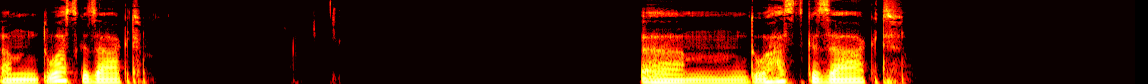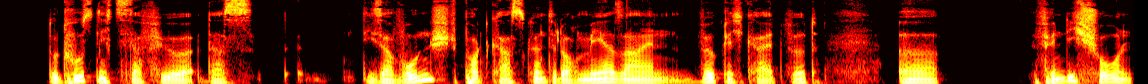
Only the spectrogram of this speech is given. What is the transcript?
Ähm, du hast gesagt, ähm, du hast gesagt, du tust nichts dafür, dass dieser Wunsch, Podcast könnte doch mehr sein, Wirklichkeit wird. Äh, Finde ich schon,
